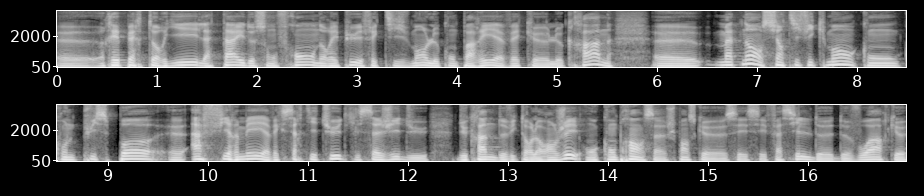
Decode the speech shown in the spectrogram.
euh, répertorié la taille de son front, on aurait pu effectivement le comparer avec le crâne. maintenant, scientifiquement, qu'on ne puisse pas affirmer avec certitude qu'il s'agit du, crâne de Victor Loranger, on comprend ça. Je pense que c'est facile de, voir que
